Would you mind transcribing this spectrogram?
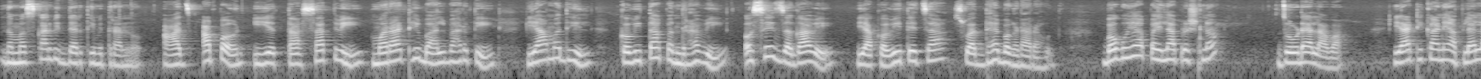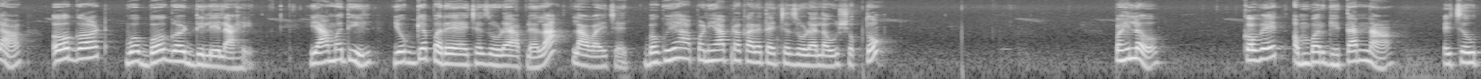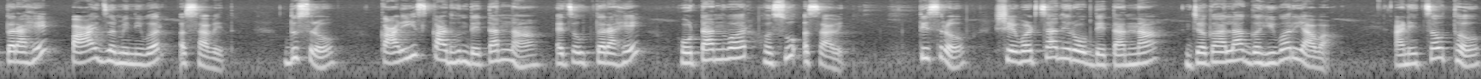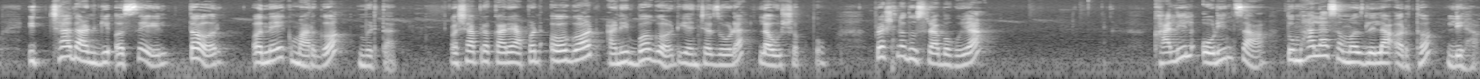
नमस्कार विद्यार्थी मित्रांनो आज आपण इयत्ता सातवी मराठी बालभारती यामधील कविता पंधरावी असे जगावे या कवितेचा स्वाध्याय बघणार आहोत. बघूया पहिला प्रश्न जोड्या लावा. या ठिकाणी आपल्याला अ गट व ब गट दिलेला आहे. यामधील योग्य पर्यायाच्या जोड्या आपल्याला लावायच्या आहेत. बघूया आपण या प्रकारे त्यांच्या जोड्या लावू शकतो. पहिलं कवेत अंबर घेताना याचं उत्तर आहे पाय जमिनीवर असावेत. दुसरं काळीज काढून देताना याचं उत्तर आहे होटांवर हसू असावे तिसरं शेवटचा निरोप देताना जगाला गहीवर यावा. आणि चौथं इच्छा दांडगी असेल तर अनेक मार्ग मिळतात. अशा प्रकारे आपण अ गट आणि ब गट यांच्या जोड्या लावू शकतो. प्रश्न दुसरा बघूया. खालील ओळींचा तुम्हाला समजलेला अर्थ लिहा.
